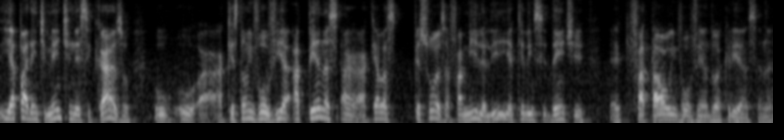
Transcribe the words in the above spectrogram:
e aparentemente nesse caso o, o, a questão envolvia apenas a, aquelas pessoas, a família ali e aquele incidente é, fatal envolvendo a criança, né?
